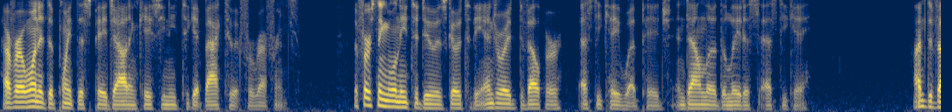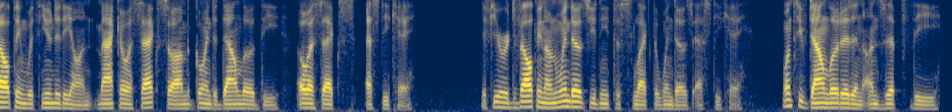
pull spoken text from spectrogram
However, I wanted to point this page out in case you need to get back to it for reference. The first thing we'll need to do is go to the Android Developer SDK webpage and download the latest SDK. I'm developing with Unity on Mac OS X, so I'm going to download the OS X SDK. If you are developing on Windows, you'd need to select the Windows SDK. Once you've downloaded and unzipped the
